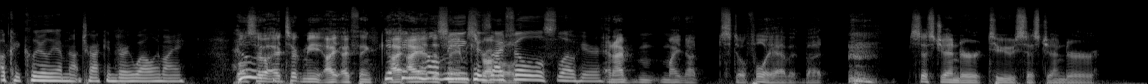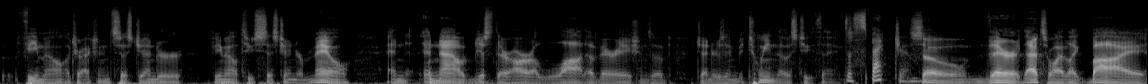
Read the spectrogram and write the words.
Okay, clearly I'm not tracking very well, am I? Well, so it took me. I, I think Yeah, I, can I you had help the same me because I feel a little slow here. and I m- might not still fully have it, but cisgender to cisgender female attraction, cisgender female to cisgender male, and and now just there are a lot of variations of genders in between those two things. The spectrum. So there, that's why like bi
